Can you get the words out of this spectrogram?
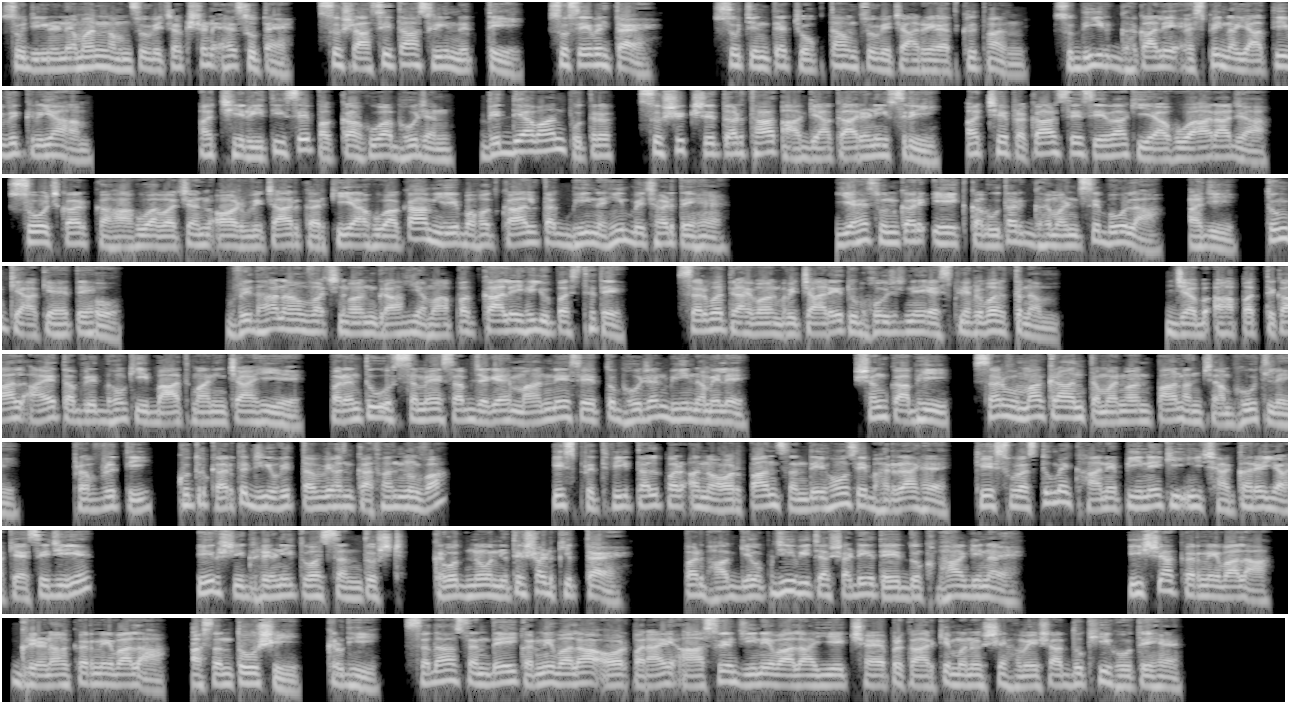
सुजीर्ण मन हम सुविचक्षण है। सुतय सुशासिता श्री नित्य। सुसेवित सुचिंत चोक्ता सुविचार्य कृतन सुदीर्घ काले एसपी नयाति विक्रियाम। अच्छी रीति से पक्का हुआ भोजन। विद्यावान पुत्र सुशिक्षित अर्थात आज्ञाकारिणी श्री। अच्छे प्रकार से सेवा किया हुआ राजा। सोचकर कहा हुआ वचन और विचार कर किया हुआ काम ये बहुत काल तक भी नहीं बिछड़ते हैं। यह सुनकर एक कबूतर घमंड से बोला, अजी, तुम क्या कहते हो? विधाना ग्राह्य ग्राह्यमापक काले ही उपस्थित। सर्वत्र विचारे तु भोजने प्रवर्तनम जब आपत्तिकाल आए तब वृद्धों की बात मानी चाहिए, परंतु उस समय सब जगह मानने से तो भोजन भी न मिले। शंका भी सर्वमाक्रांत भूत ले प्रवृत्ति कुत्र कर्त जीवितव्यन कथन वा इस पृथ्वी तल पर अन और पान संदेहों से भर रहा है कि इस वस्तु में खाने पीने की इच्छा करे या कैसे जिए? ईर्षि घृणित्व संतुष्ट, क्रोधनो नितिषड तय पर भाग्य उपजीवी षडेते दुख भागिनय ईर्षा करने वाला, घृणा करने वाला, असंतोषी, क्रोधी सदा संदेह करने वाला और पराये आश्रय जीने वाला ये छह प्रकार के मनुष्य हमेशा दुखी होते हैं।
